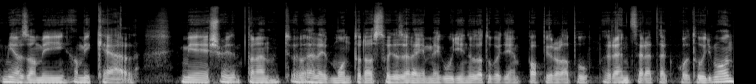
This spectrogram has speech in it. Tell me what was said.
mi az, ami, ami kell? Mi, és talán előbb mondtad azt, hogy az elején még úgy indultatok, hogy ilyen papíralapú rendszeretek volt, úgymond.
